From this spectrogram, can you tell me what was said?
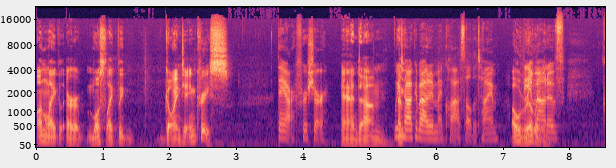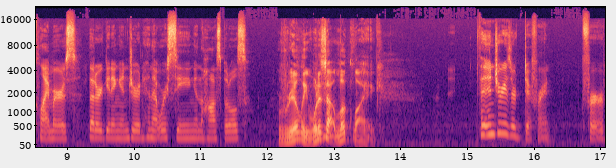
unlikely or most likely going to increase. They are for sure. And um, We I'm- talk about it in my class all the time. Oh, really? The amount of climbers that are getting injured and that we're seeing in the hospitals. really, what does Mm-hmm. that look like? The injuries are different for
